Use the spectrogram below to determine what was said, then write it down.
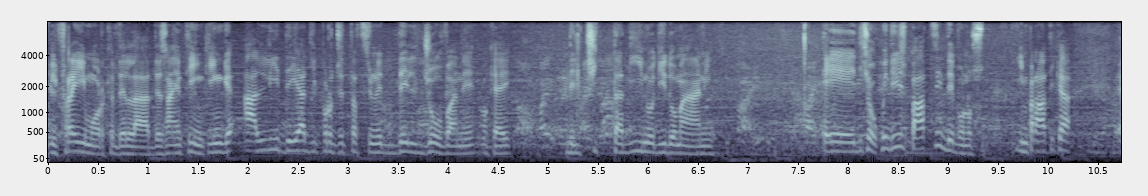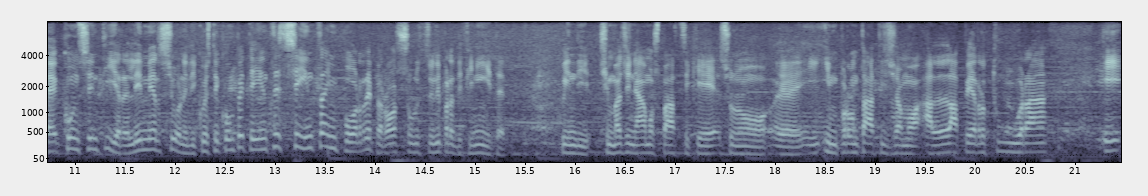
il framework del design thinking all'idea di progettazione del giovane, okay? del cittadino di domani. E dicevo, quindi gli spazi devono in pratica eh, consentire l'emersione di queste competenze senza imporre però soluzioni predefinite. Quindi ci immaginiamo spazi che sono eh, improntati diciamo, all'apertura e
